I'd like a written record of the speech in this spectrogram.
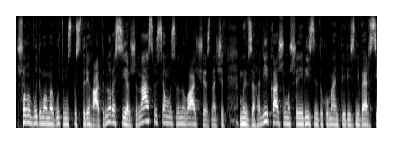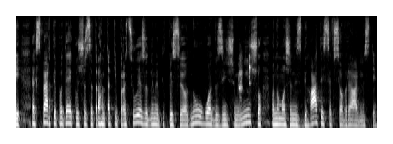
що ми будемо в майбутньому спостерігати. Ну, Росія вже нас в усьому звинувачує. Значить, ми взагалі кажемо, що є різні документи, різні версії. Експерти подейкують, що це Трамп так і працює. З одними підписує одну угоду, з іншими іншу. Воно може не збігатися все в реальності.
